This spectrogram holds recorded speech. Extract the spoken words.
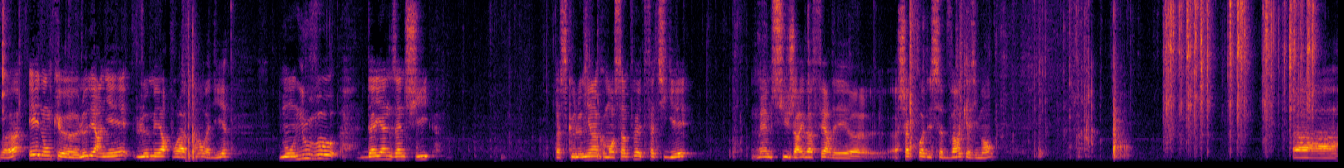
Voilà, et donc euh, le dernier, le meilleur pour la fin, on va dire, mon nouveau Dayan Zanchi, parce que le mien commence un peu à être fatigué, même si j'arrive à faire des, euh, à chaque fois des sub 20 quasiment. Ah,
